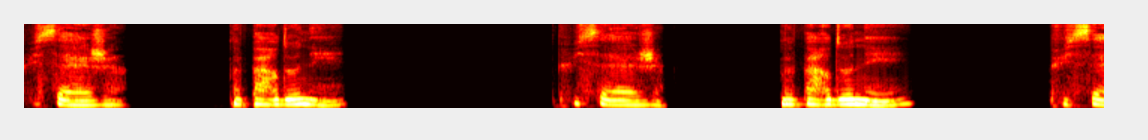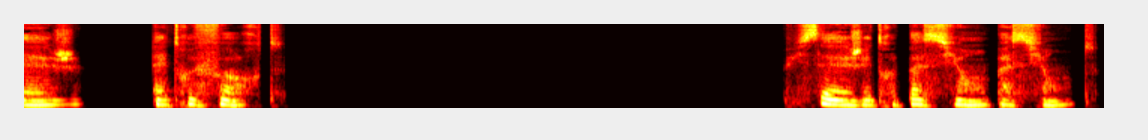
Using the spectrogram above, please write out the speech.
Puissais-je me pardonner? Puissais-je me pardonner? Puissais-je être forte? Puissais-je être patient, patiente?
